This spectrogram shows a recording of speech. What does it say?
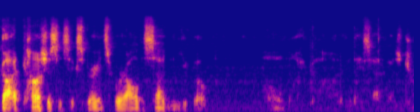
God consciousness experience where all of a sudden you go, oh my God, what they said was true.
